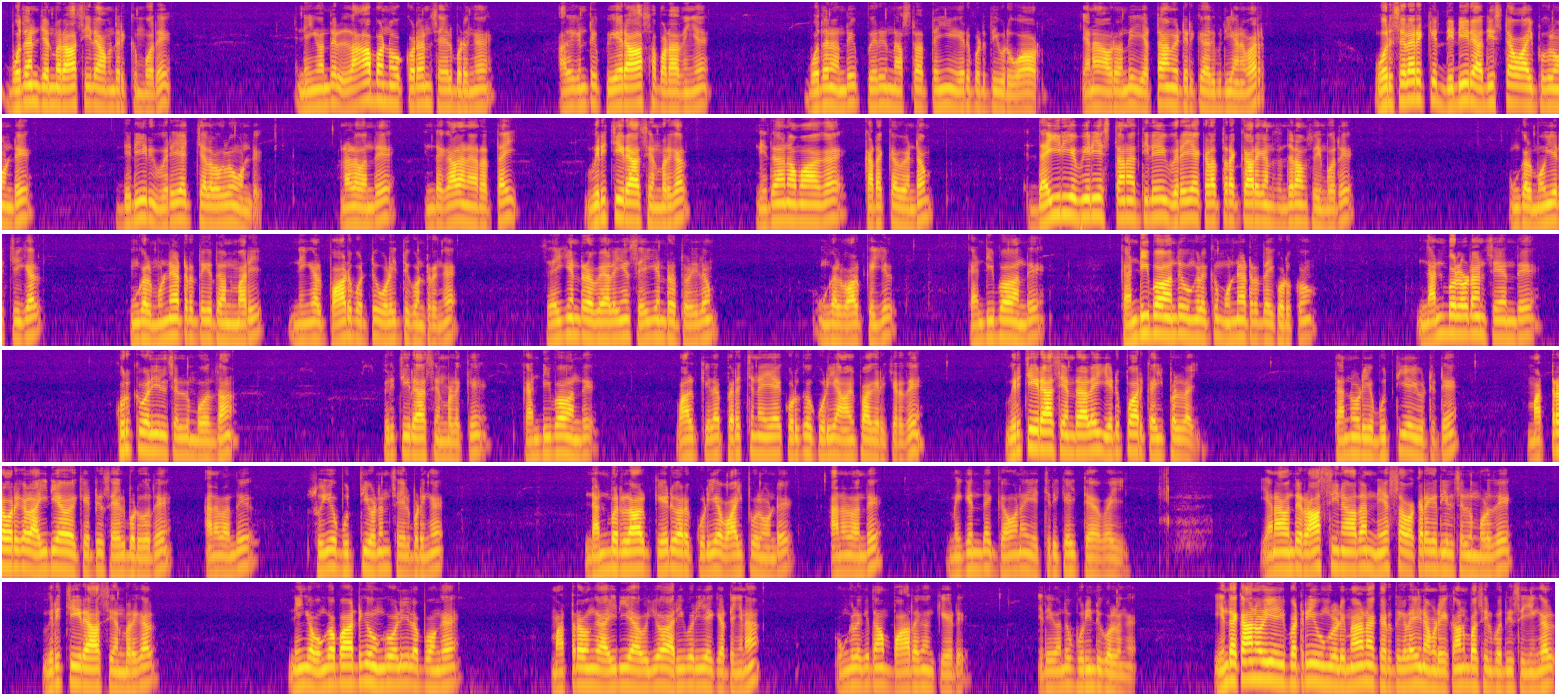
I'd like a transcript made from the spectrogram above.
புதன் ஜென்ம ராசியில் அமர்ந்திருக்கும் போது நீங்கள் வந்து லாப நோக்குடன் செயல்படுங்க. அதுக்குன்ட்டு பேராசைப்படாதீங்க. புதன் வந்து பெரு நஷ்டத்தையும் ஏற்படுத்தி விடுவார். ஏன்னா அவர் வந்து எட்டாம் வீட்டிற்கு அதிபதியானவர். ஒரு சிலருக்கு திடீர் அதிர்ஷ்ட வாய்ப்புகளும் உண்டு. திடீர் விரைய செலவுகளும் உண்டு. அதனால் வந்து இந்த கால நேரத்தை விருச்சி ராசி என்பர்கள் நிதானமாக கடக்க வேண்டும். தைரிய வீரியஸ்தானத்திலே விரைய கலத்திரக்காரகன் சஞ்சலம் செய்யும்போது உங்கள் முயற்சிகள் உங்கள் முன்னேற்றத்துக்கு தகுந்த மாதிரி நீங்கள் பாடுபட்டு உழைத்து கொண்டிருங்க. செய்கின்ற வேலையும் செய்கின்ற தொழிலும் உங்கள் வாழ்க்கையில் கண்டிப்பாக வந்து கண்டிப்பாக வந்து உங்களுக்கு முன்னேற்றத்தை கொடுக்கும். நண்பர்களுடன் சேர்ந்து குறுக்கு வழியில் செல்லும்போது தான் விருச்சிக என்பளுக்கு கண்டிப்பாக வந்து வாழ்க்கையில் பிரச்சனையை கொடுக்கக்கூடிய அமைப்பாக இருக்கிறது. விருச்சிகராசி என்றாலே எடுப்பார் கைப்பிள்ளை. தன்னுடைய புத்தியை விட்டுட்டு மற்றவர்கள் ஐடியாவை கேட்டு செயல்படுவது அதனால் வந்து சுய புத்தியுடன் செயல்படுங்க. நண்பர்களால் கேடு வரக்கூடிய வாய்ப்புகள் உண்டு. அதனால் வந்து மிகுந்த கவன எச்சரிக்கை தேவை. ஏன்னா வந்து ராசிநாதன் நேச வக்கரகதியில் செல்லும் பொழுது விருச்சிக ராசி என்பர்கள் நீங்கள் உங்கள் பாட்டுக்கு உங்கள் வழியில் போங்க. மற்றவங்க ஐடியாவையோ அறிவுரையோ கேட்டிங்கன்னா உங்களுக்கு தான் பாதகம் கேடு. இதை வந்து புரிந்து கொள்ளுங்கள் இந்த காணொலியை பற்றி உங்களுடைய மேலான கருத்துக்களை நம்முடைய கான்பாஸில் பதிவு செய்யுங்கள்.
